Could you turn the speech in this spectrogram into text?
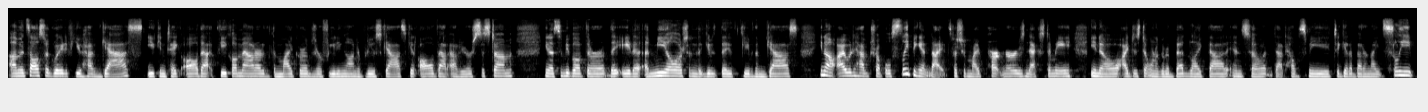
Um, it's also great if you have gas. You can take all that fecal matter that the microbes are feeding on to produce gas, get all of that out of your system. You know, some people if they're they ate a, a meal or something that gives they gave them gas, you know, I would have trouble sleeping at night, especially if my partner is next to me. You know, I just don't want to go to bed like that. And so that helps me to get a better night's sleep.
